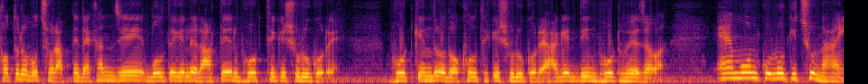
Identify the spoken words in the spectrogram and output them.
সতেরো বছর আপনি দেখান যে বলতে গেলে রাতের ভোট থেকে শুরু করে, ভোট কেন্দ্র দখল থেকে শুরু করে, আগের দিন ভোট হয়ে যাওয়া, এমন কোনো কিছু নাই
